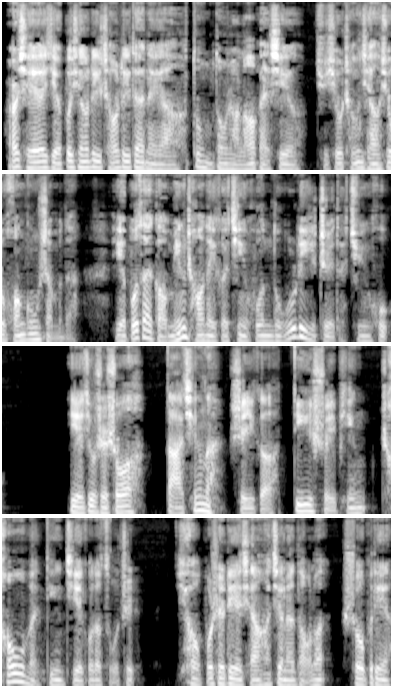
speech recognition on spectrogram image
而且也不像历朝历代那样动不动让老百姓去修城墙、修皇宫什么的，也不再搞明朝那个近乎奴隶制的军户。也就是说，大清呢是一个低水平、超稳定结构的组织，要不是列强进来捣乱，说不定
